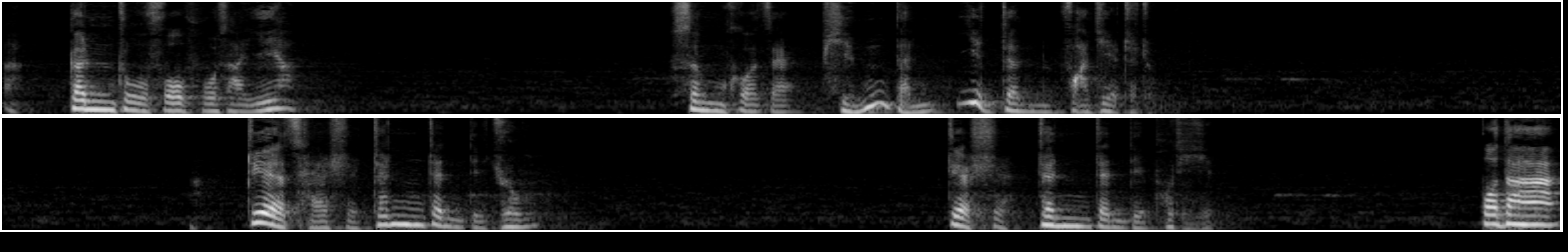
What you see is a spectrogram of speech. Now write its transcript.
啊，跟诸佛菩萨一样，生活在平等一真法界之中。这才是真正的觉悟，这是真正的菩提心。不但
